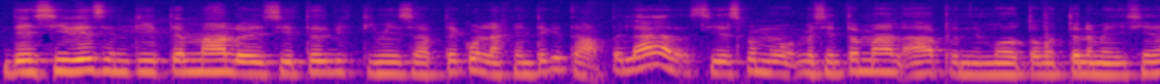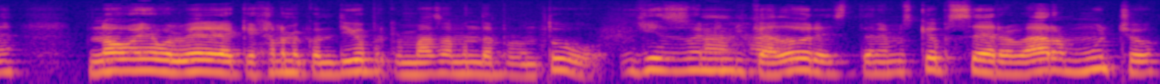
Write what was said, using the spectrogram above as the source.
decides sentirte mal o decides victimizarte con la gente que te va a pelar. Si es como, me siento mal, ah, pues ni modo, tómate una medicina. No voy a volver a quejarme contigo porque me vas a mandar por un tubo. Y esos son indicadores. Tenemos que observar mucho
